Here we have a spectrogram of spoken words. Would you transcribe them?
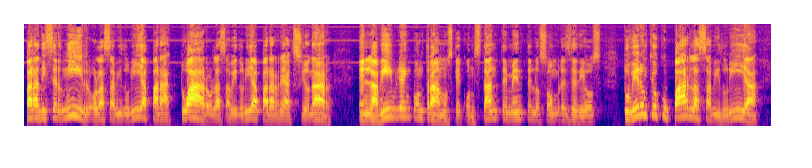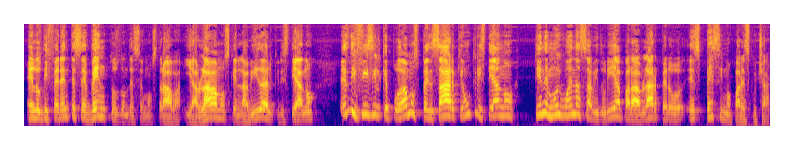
para discernir o la sabiduría para actuar o la sabiduría para reaccionar. En la Biblia encontramos que constantemente los hombres de Dios tuvieron que ocupar la sabiduría en los diferentes eventos donde se mostraba. Y hablábamos que en la vida del cristiano es difícil que podamos pensar que un cristiano tiene muy buena sabiduría para hablar, pero es pésimo para escuchar.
